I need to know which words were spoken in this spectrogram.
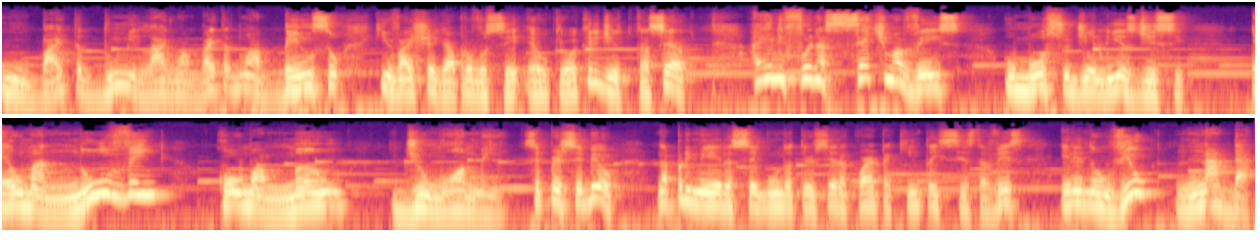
um baita de um milagre, uma baita de uma bênção que vai chegar para você, é o que eu acredito, tá certo? Aí ele foi na sétima vez, o moço de Elias disse: É uma nuvem como a mão de um homem. Você percebeu? Na primeira, segunda, terceira, quarta, quinta e sexta vez, ele não viu nada.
